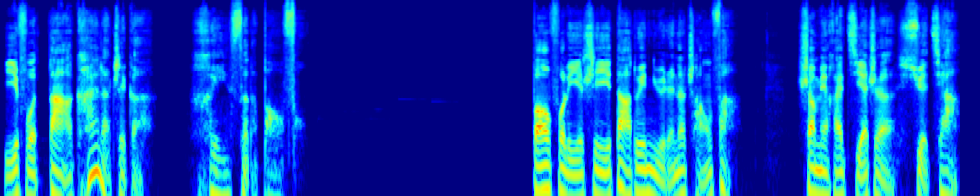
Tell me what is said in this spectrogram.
姨父打开了这个黑色的包袱。包袱里是一大堆女人的长发，上面还结着雪茄，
